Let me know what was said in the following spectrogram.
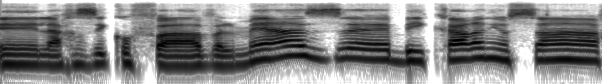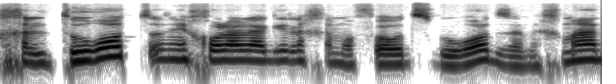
אה, להחזיק הופעה, אבל מאז אה, בעיקר אני עושה חלטורות, אני יכולה להגיד לכם, הופעות סגורות, זה נחמד.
